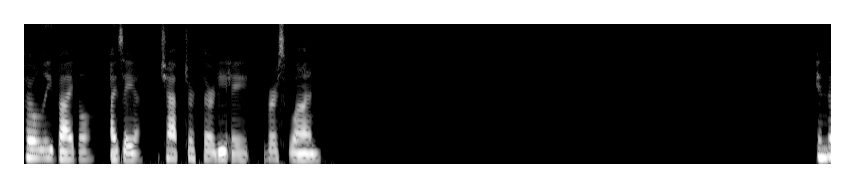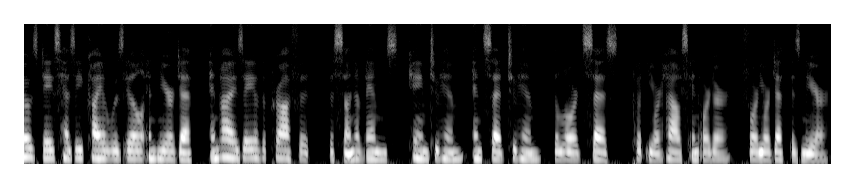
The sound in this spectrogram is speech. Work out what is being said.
Holy Bible, Isaiah, chapter 38, verse 1. In those days Hezekiah was ill and near death, and Isaiah the prophet, the son of Amoz, came to him, and said to him, The Lord says, Put your house in order, for your death is near.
